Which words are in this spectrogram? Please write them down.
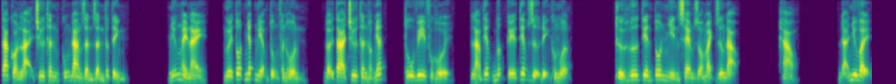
ta còn lại chư thân cũng đang dần dần thức tỉnh. Những ngày này, ngươi tốt nhất niệm tụng phân hồn, đợi ta chư thân hợp nhất, tu vi phục hồi, làm tiếp bước kế tiếp dự định không muộn. Tử hư tiên tôn nhìn xem gió mạch dương đạo. Hảo. Đã như vậy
